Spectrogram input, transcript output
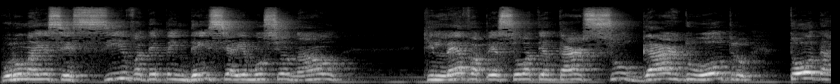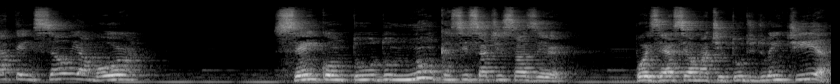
por uma excessiva dependência emocional que leva a pessoa a tentar sugar do outro toda a atenção e amor, sem contudo nunca se satisfazer, pois essa é uma atitude doentia.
